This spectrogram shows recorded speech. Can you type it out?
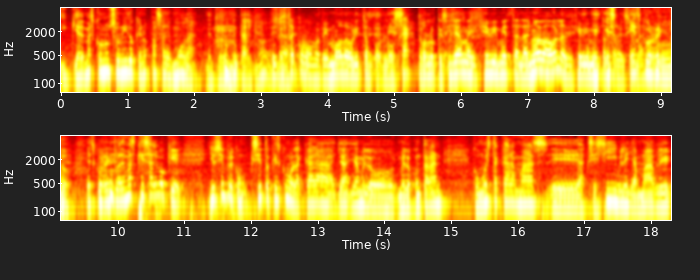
y que además con un sonido que no pasa de moda dentro del metal, ¿no? O de hecho sea, está como de moda ahorita por lo, exacto. por lo que se llama el heavy metal, la nueva ola del heavy metal es, tradicional. Es correcto, mm. es correcto. Además que es algo que yo siempre como, siento que es como la cara, ya, ya me, lo, me lo contarán, como esta cara más eh, accesible y amable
